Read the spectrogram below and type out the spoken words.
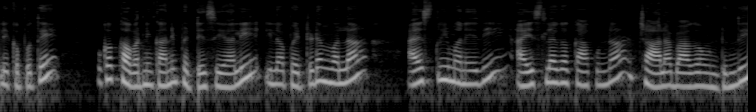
లేకపోతే ఒక కవర్ని కానీ పెట్టేసేయాలి. ఇలా పెట్టడం వల్ల ఐస్ క్రీమ్ అనేది ఐస్ లాగా కాకుండా చాలా బాగా ఉంటుంది.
